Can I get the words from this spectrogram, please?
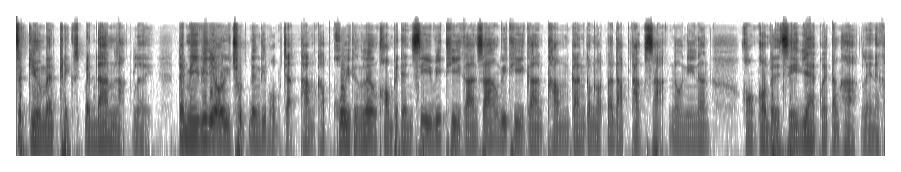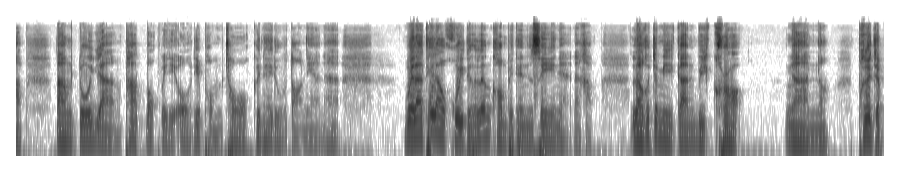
skill matrix เป็นด้านหลักเลย แต่มีวิดีโออีกชุดหนึ่งที่ผมจัดทำครับคุยถึงเรื่อง competency วิธีการสร้างวิธีการทำการกำหนดระดับทักษะโน่นนี่นั่นของ competency แยกไว้ต่างหากเลยนะครับ ตามตัวอย่างภาพปกวิดีโอที่ผมโชว์ขึ้นให้ดูตอนนี้นะฮะเวลาที่เราคุยถึงเรื่อง competency เนี่ยนะครับเราก็จะมีการวิเคราะห์งานเนาะเพื่อจะไป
